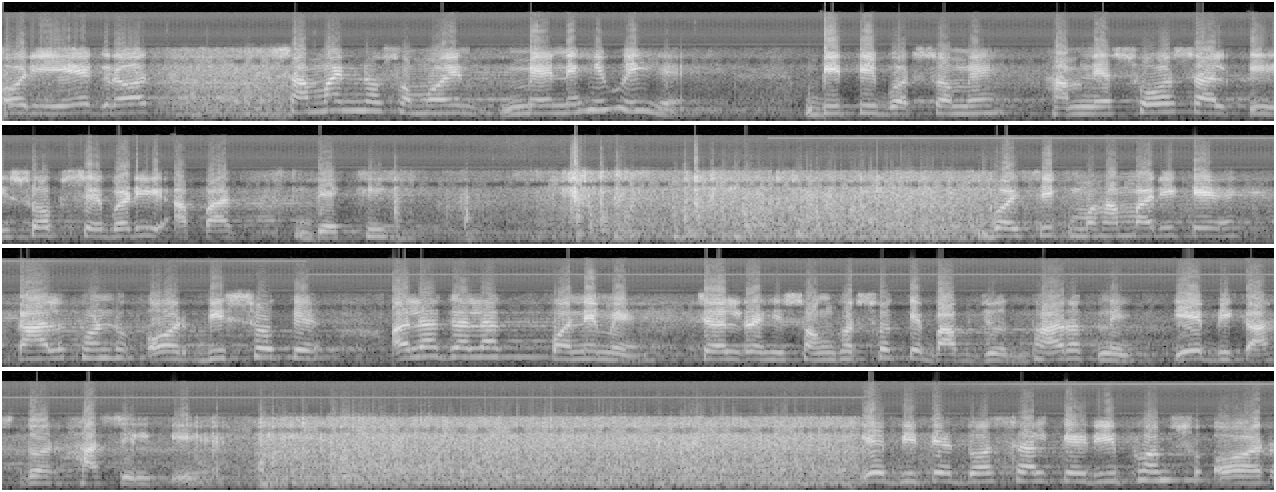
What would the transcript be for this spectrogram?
और ये ग्रोथ सामान्य समय में नहीं हुई है। बीती वर्षों में हमने 100 साल की सबसे बड़ी आपात देखी। वैश्विक महामारी के कालखंड और विश्व के अलग अलग कोने में चल रही संघर्षों के बावजूद भारत ने ये विकास दर हासिल की है। ये बीते दो साल के रिफॉर्म्स और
